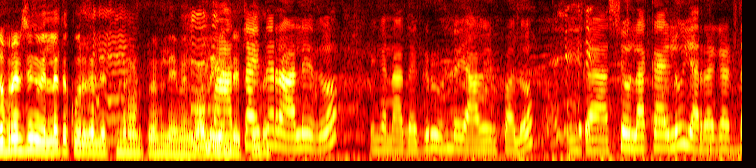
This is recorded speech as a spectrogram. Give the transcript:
సో ఫ్రెండ్స్ ఇంక వెళ్ళైతే కూరగాయలు తెచ్చుకుందాం ప్రేమలు ఏమేమి కావాలి ఏం అత్త అయితే రాలేదు. ఇంకా నా దగ్గర ఉండే యాభై రూపాయలు. ఇంకా సొలకాయలు ఎర్రగడ్డ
